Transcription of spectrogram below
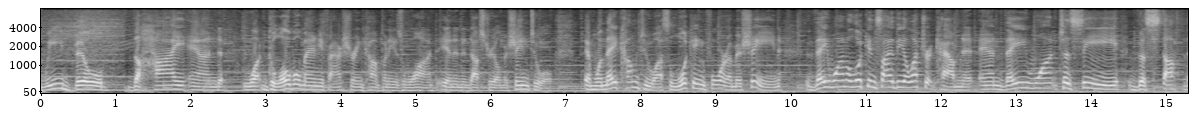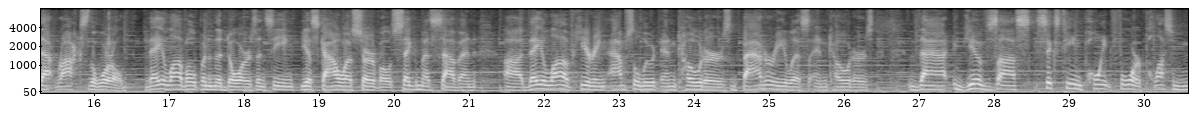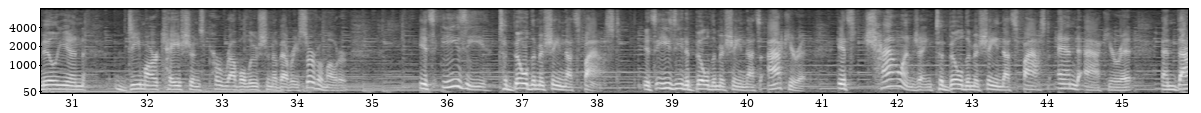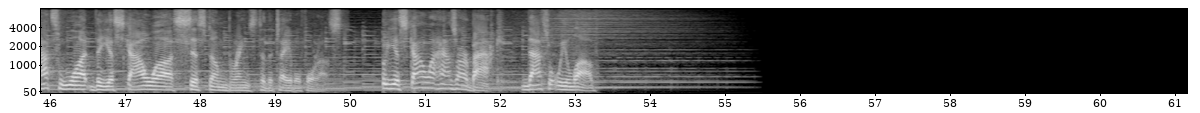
We build the high end, what global manufacturing companies want in an industrial machine tool. And when they come to us looking for a machine, they want to look inside the electric cabinet and they want to see the stuff that rocks the world. They love opening the doors and seeing Yaskawa servos, Sigma 7. Uh, they love hearing absolute encoders, batteryless encoders that gives us 16.4 plus million demarcations per revolution of every servo motor. It's easy to build a machine that's fast. It's easy to build a machine that's accurate. It's challenging to build a machine that's fast and accurate, and that's what the Yaskawa system brings to the table for us. So Yaskawa has our back. That's what we love.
